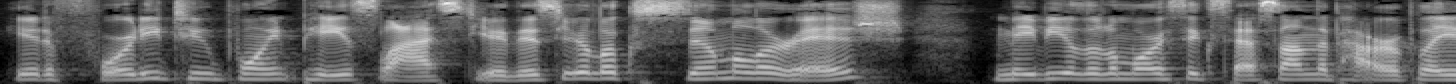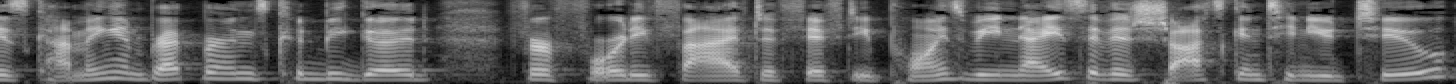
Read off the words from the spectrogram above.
he had a 42 point pace last year. This year looks similar ish. Maybe a little more success on the power play is coming, and Brent Burns could be good for 45 to 50 points. It'd be nice if his shots continued too.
